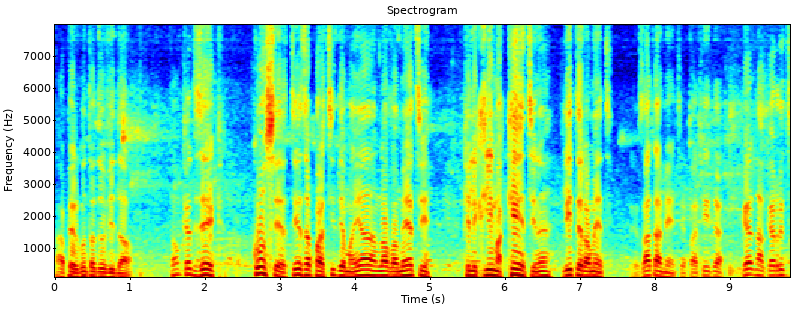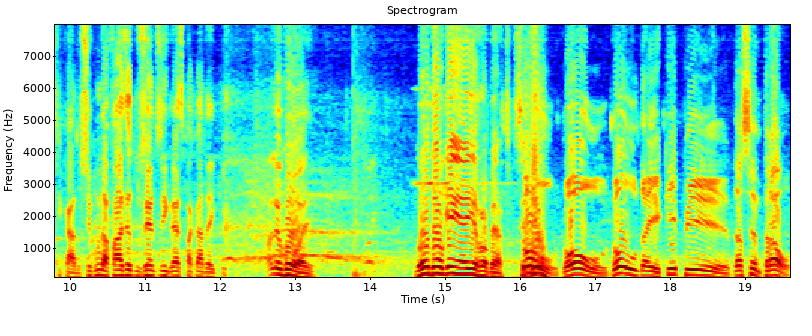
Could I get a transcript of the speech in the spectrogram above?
A pergunta do Vidal. Então quer dizer com certeza, a partir de amanhã, novamente, aquele clima quente, né? Literalmente. Exatamente. A partir da. Não, quero retificado. Segunda fase é 200 ingressos para cada equipe. Olha o gol aí. Gol de alguém aí, Roberto. Você viu? Gol, gol, gol da equipe da Central.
